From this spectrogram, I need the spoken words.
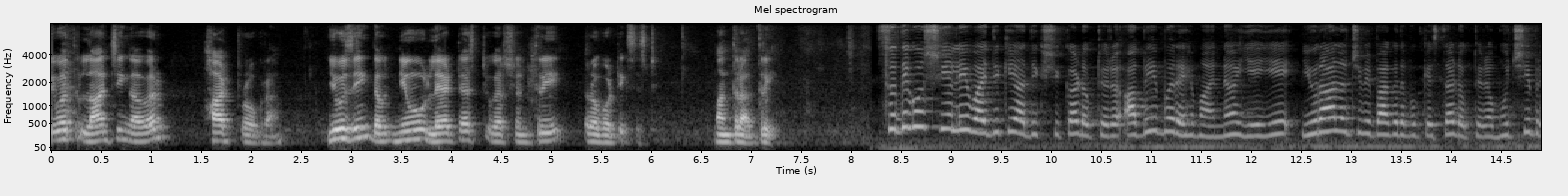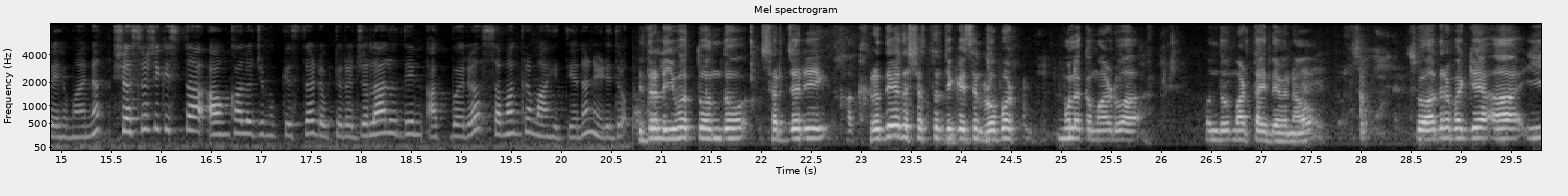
ಇವತ್ತು launching our heart programme using the new latest version three robotic system Mantra three ಸುದ್ದಿಗೋಷ್ಠಿಯಲ್ಲಿ ವೈದ್ಯಕೀಯ ಅಧೀಕ್ಷಕ doctor Abeeb Rehman AA urology ವಿಭಾಗದ ಮುಖ್ಯಸ್ಥ ಡಾಕ್ಟರ್ ಮುಜೀಬ್ ರೆಹಮಾನ್ ಶಸ್ತ್ರಚಿಕಿತ್ಸಾ ಆಂಕಾಲಜಿ ಮುಖ್ಯಸ್ಥ ಡಾಕ್ಟರ್ ಜಲಾಲುದ್ದೀನ್ ಅಕ್ಬರ್ ಸಮಗ್ರ ಮಾಹಿತಿಯನ್ನು ನೀಡಿದರು. ಇದರಲ್ಲಿ ಇವತ್ತೊಂದು ಸರ್ಜರಿ ಹೃದಯದ ಶಸ್ತ್ರಚಿಕಿತ್ಸೆ ರೋಬೋಟ್ ಮೂಲಕ ಮಾಡುವ ಒಂದು ಮಾಡ್ತಾ ಇದ್ದೇವೆ ನಾವು. ಸೊ ಅದರ ಬಗ್ಗೆ ಆ ಈ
